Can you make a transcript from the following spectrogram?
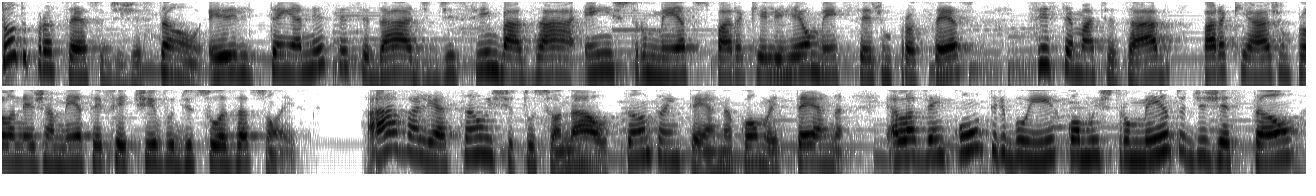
Todo processo de gestão, ele tem a necessidade de se embasar em instrumentos para que ele realmente seja um processo sistematizado, para que haja um planejamento efetivo de suas ações. A avaliação institucional, tanto a interna como a externa, ela vem contribuir como instrumento de gestão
